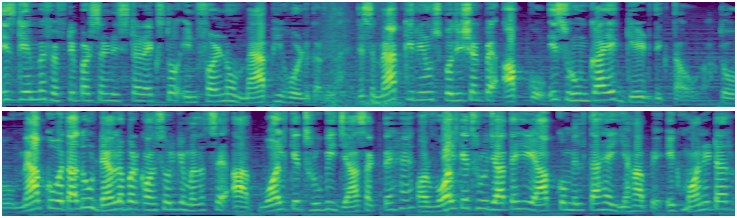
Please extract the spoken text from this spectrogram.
इस गेम में 50% परसेंट ईस्टर एक्स तो इन्फर्नो मैप ही होल्ड करता है। जैसे मैप की रिन्यूज पोजीशन पे आपको इस रूम का एक गेट दिखता होगा। तो मैं आपको बता दूँ, डेवलपर कंसोल की मदद से आप वॉल के थ्रू भी जा सकते हैं और वॉल के थ्रू जाते ही आपको मिलता है यहाँ पे एक मॉनिटर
